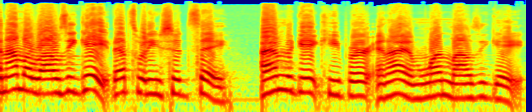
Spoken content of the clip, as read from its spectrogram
and I'm a lousy gate. That's what he should say. I am the gatekeeper, and I am one lousy gate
